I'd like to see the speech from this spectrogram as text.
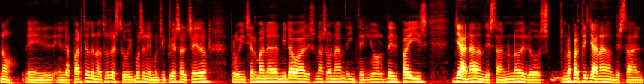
No, en, la parte donde nosotros estuvimos, en el municipio de Salcedo, provincia hermana del Mirabal, es una zona de interior del país, llana, donde están uno de los, una parte llana donde están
